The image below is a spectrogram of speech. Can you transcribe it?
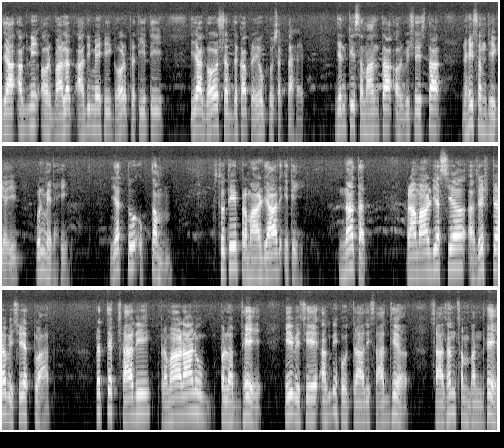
या अग्नि और बालक आदि में ही गौड़ प्रतीति या गौड़ शब्द का प्रयोग हो सकता है। जिनकी समानता और विशेषता नहीं समझी गई, उनमें नहीं। तो उक्तम स्तुति प्रमाण्याद इति। न तत् प्रामाण्यस्य अदृष्ट विषयत्वात्। प्रत्यक्षादि प्रमाणानुपलब्धे ही विषय अग्निहोत्रादि साध्य साधन संबंधे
